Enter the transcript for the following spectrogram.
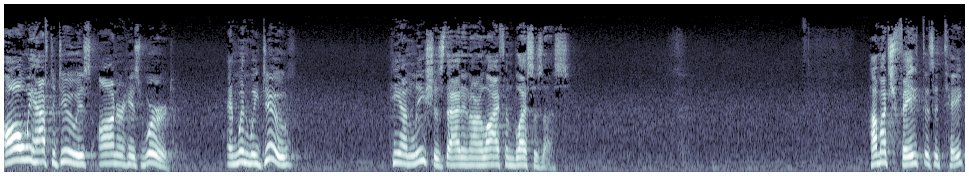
All we have to do is honor His word. And when we do, He unleashes that in our life and blesses us. How much faith does it take?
